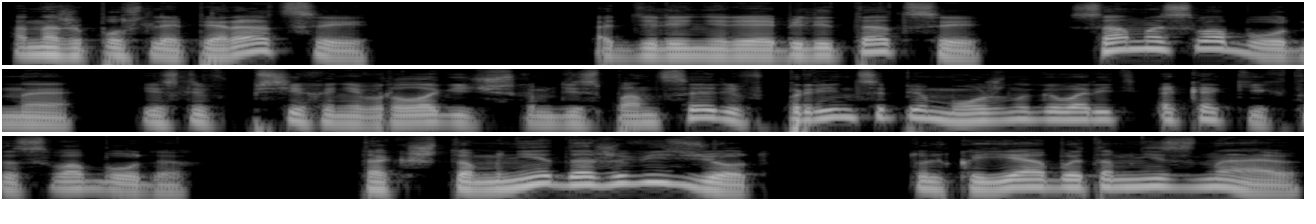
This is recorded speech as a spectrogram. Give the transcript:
она же после операции. Отделение реабилитации самое свободное, если в психоневрологическом диспансере в принципе можно говорить о каких-то свободах. Так что мне даже везет, только я об этом не знаю.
